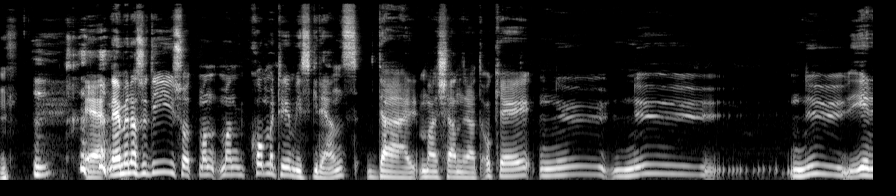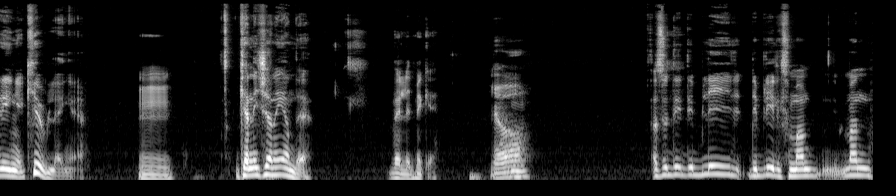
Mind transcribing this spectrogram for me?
Eh, nej, men alltså det är ju så att man, man kommer till en viss gräns där man känner att okej, nu, nu, nu är det inget kul längre. Mm. Kan ni känna igen det? Väldigt mycket. Ja. Alltså det, det blir, det blir liksom, man, man...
